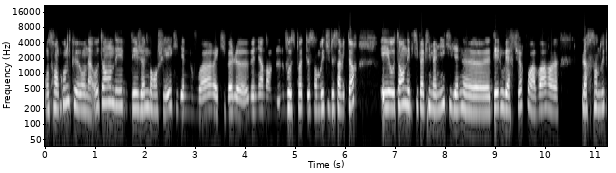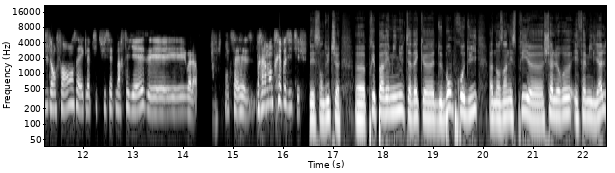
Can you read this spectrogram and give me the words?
on se rend compte qu'on a autant des, jeunes branchés qui viennent nous voir et qui veulent euh, venir dans le nouveau spot de sandwich de Saint-Victor, et autant des petits papis mamies qui viennent euh, dès l'ouverture pour avoir euh, leur sandwich d'enfance avec la petite sucette marseillaise et voilà. Donc c'est vraiment très positif. Des sandwichs euh, préparés minutes avec euh, de bons produits euh, dans un esprit chaleureux et familial.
